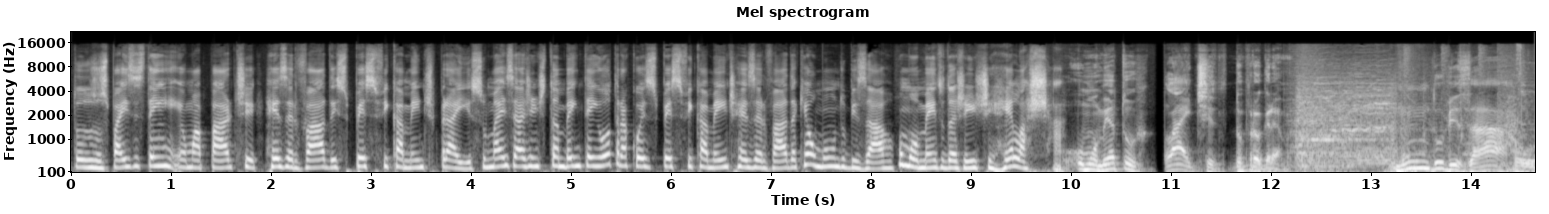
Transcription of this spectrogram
todos os países têm uma parte reservada especificamente para isso, mas a gente também tem outra coisa especificamente reservada, que é o mundo bizarro, o momento da gente relaxar. O momento light do programa. Mundo Bizarro.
